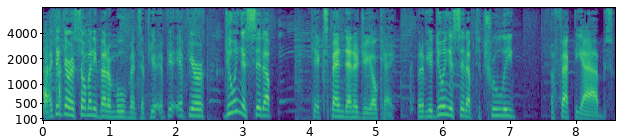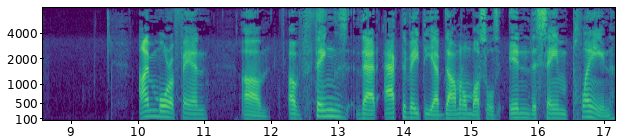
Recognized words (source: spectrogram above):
I think there are so many better movements. If you if you if you're doing a sit up to expend energy, okay. But if you're doing a sit up to truly affect the abs, I'm more a fan um, of things that activate the abdominal muscles in the same plane,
